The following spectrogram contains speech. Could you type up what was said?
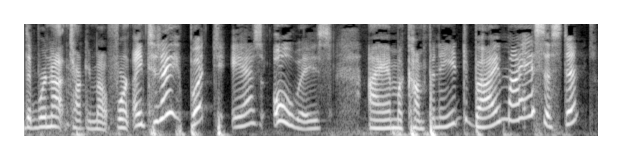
that we're not talking about Fortnite today, but as always, I am accompanied by my assistant,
